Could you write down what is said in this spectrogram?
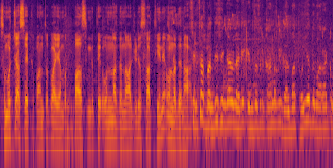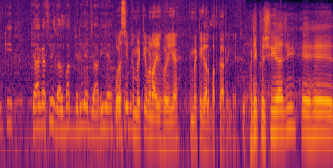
ਸਮੁੱਚਾ ਸਿੱਖ ਪੰਥ ਭਾਈ ਅੰਮ੍ਰਿਤਪਾਲ ਸਿੰਘ ਤੇ ਉਹਨਾਂ ਦੇ ਨਾਲ ਜਿਹੜੇ ਸਾਥੀ ਨੇ ਉਹਨਾਂ ਦੇ ਨਾਲ। ਸਿੰਘ ਸਾਹਿਬ ਬੰਦੀ ਸਿੰਘਾਂ ਨੂੰ ਲੈ ਕੇ ਕੇਂਦਰ ਸਰਕਾਰ ਨਾਲ ਕੋਈ ਗੱਲਬਾਤ ਹੋਈ ਹੈ ਦੁਬਾਰਾ? ਕਿਉਂਕਿ ਕਿਹਾ ਗਿਆ ਸੀ ਵੀ ਗੱਲਬਾਤ ਜਿਹੜੀ ਹੈ ਜਾਰੀ ਹੈ। ਉਹ ਅਸੀਂ ਕਮੇਟੀ ਬਣਾਈ ਹੋਈ ਹੈ ਕਮੇਟੀ ਗੱਲਬਾਤ ਕਰ ਰਹੀ ਹੈ। ਬੜੀ ਖੁਸ਼ੀ ਆ ਜੀ ਇਹ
